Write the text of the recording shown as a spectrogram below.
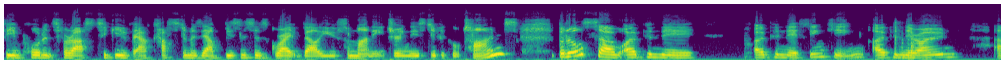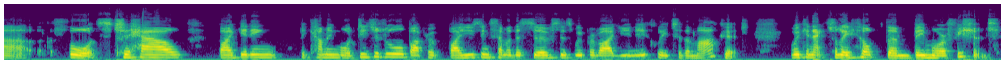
the importance for us to give our customers, our businesses, great value for money during these difficult times, but also open their open their thinking, open their own uh, thoughts to how by getting becoming more digital, by, by using some of the services we provide uniquely to the market, we can actually help them be more efficient.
